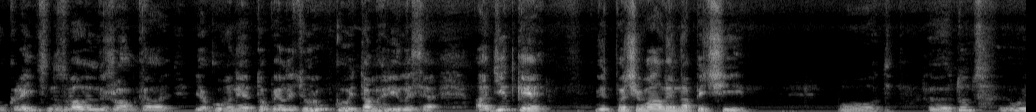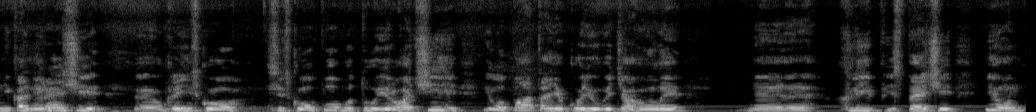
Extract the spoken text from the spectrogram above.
українці називали лежанка, яку вони топили цю грубку і там грілися. А дітки відпочивали на печі. От. Е, Тут унікальні речі е, українського сільського побуту, і рогачі, і лопата, якою витягували е, хліб із печі. І он,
